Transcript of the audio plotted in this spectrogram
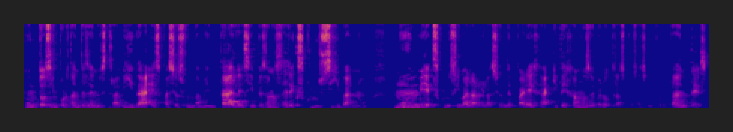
puntos importantes de nuestra vida, espacios fundamentales y empezamos a ser exclusiva, ¿no? Muy, muy exclusiva la relación de pareja y dejamos de ver otras cosas importantes.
